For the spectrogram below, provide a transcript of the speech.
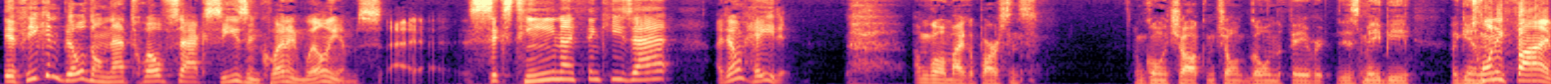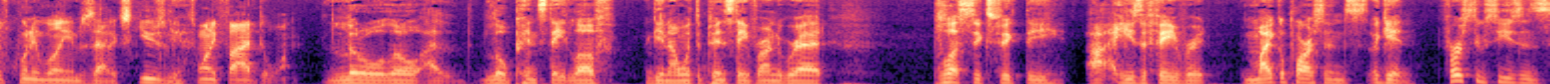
if he can build on that 12 sack season, Quinnen Williams, uh, 16, I think he's at. I don't hate it. I'm going Michael Parsons. I'm going chalk. I'm going the favorite. This may be again 25 Quinnen Williams is at, excuse me, 25 to 1. little little I, little Penn State love. Again, I went to Penn State for undergrad. Plus 650. Uh, he's a favorite. Michael Parsons again. First two seasons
